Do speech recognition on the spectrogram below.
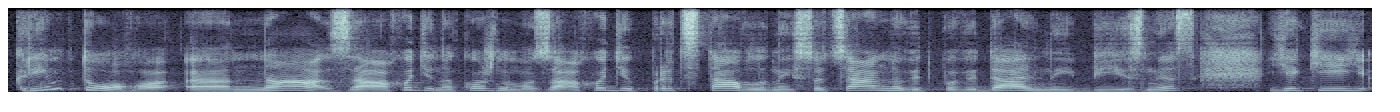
Крім того, е, на заході, на кожному заході представлений соціально відповідальний бізнес, який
